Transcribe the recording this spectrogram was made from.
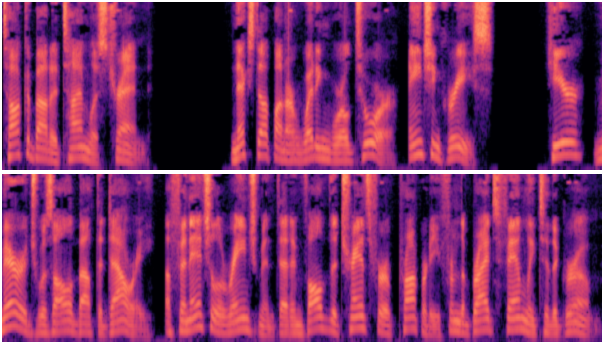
Talk about a timeless trend. Next up on our wedding world tour, ancient Greece. Here, marriage was all about the dowry, a financial arrangement that involved the transfer of property from the bride's family to the groom.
